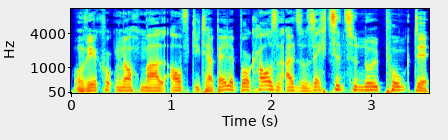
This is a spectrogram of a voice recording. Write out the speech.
Und wir gucken nochmal auf die Tabelle. Burghausen also 16 zu 0 Punkte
